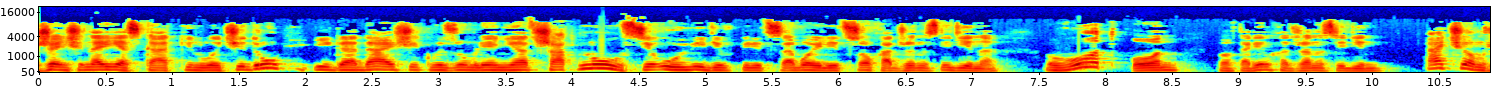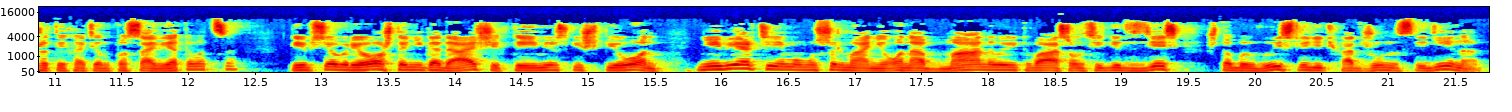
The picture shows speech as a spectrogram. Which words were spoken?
Женщина резко откинула чедру, и гадальщик в изумлении отшатнулся, увидев перед собой лицо Хаджина Следина. Вот он, повторил Хаджан Следин. О чем же ты хотел посоветоваться? Ты все врешь, ты не гадальщик, ты эмирский шпион. Не верьте ему, мусульмане, он обманывает вас, он сидит здесь, чтобы выследить Хаджуна Следина.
